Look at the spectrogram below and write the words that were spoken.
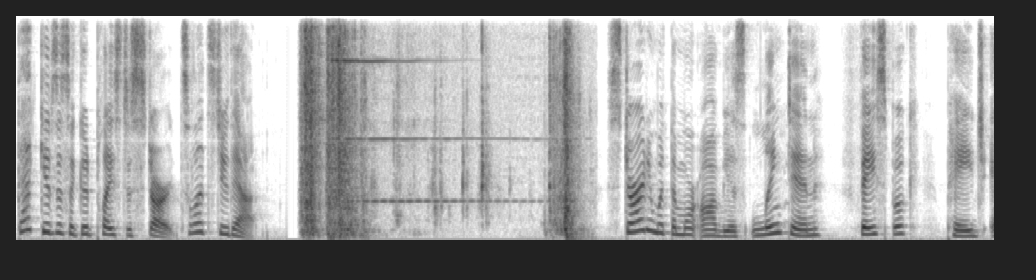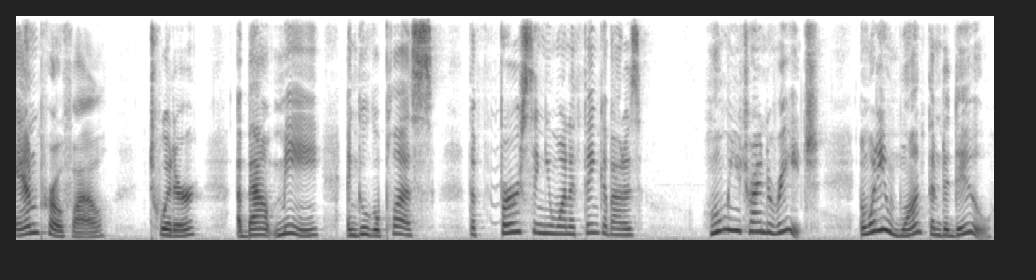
that gives us a good place to start. So let's do that. Starting with the more obvious LinkedIn, Facebook page and profile, Twitter, About Me, and Google the first thing you want to think about is whom are you trying to reach? And what do you want them to do?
